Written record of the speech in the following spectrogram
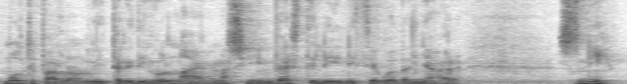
Molti parlano di trading online, ma sì, investi lì e inizi a guadagnare. Sni,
